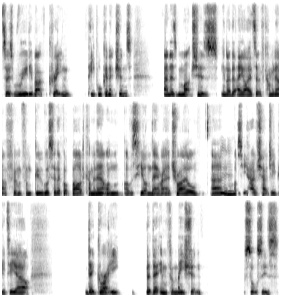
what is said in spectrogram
So it's really about creating people connections. And as much as you know the AIs that have coming out from from Google, so they've got Bard coming out on obviously on their uh, trial. Um, Mhm. Obviously, you have ChatGPT out. They're great, but they're information sources.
